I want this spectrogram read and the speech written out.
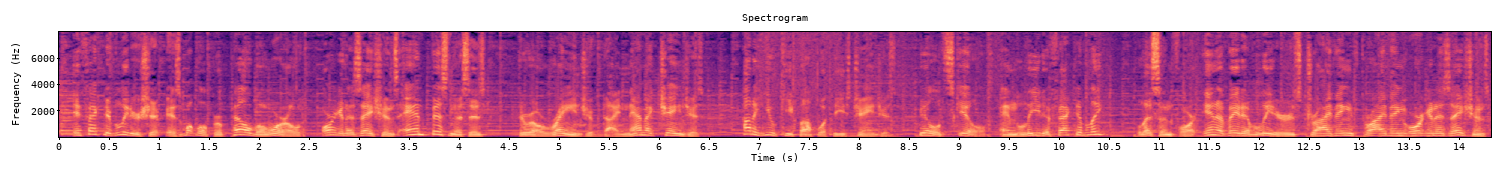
Effective leadership is what will propel the world, organizations, and businesses through a range of dynamic changes. How do you keep up with these changes, build skills, and lead effectively? Listen for innovative leaders driving thriving organizations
